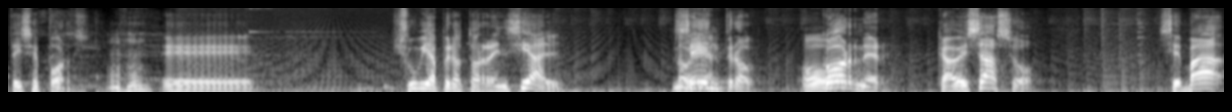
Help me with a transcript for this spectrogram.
Teis Sports. Eh, lluvia, pero torrencial. No Centro, Oh. corner, cabezazo. Se va,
